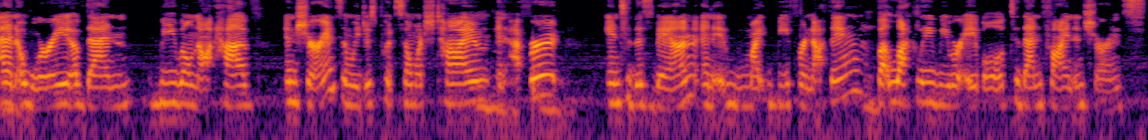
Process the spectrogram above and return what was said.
and a worry of then we will not have insurance, and we just put so much time and Mhm. effort into this van and it might be for nothing. But luckily, we were able to then find insurance.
